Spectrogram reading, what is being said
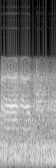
Father.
